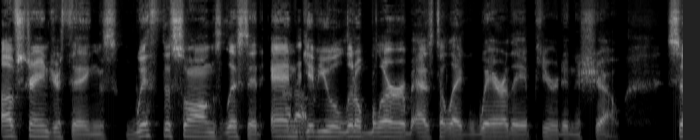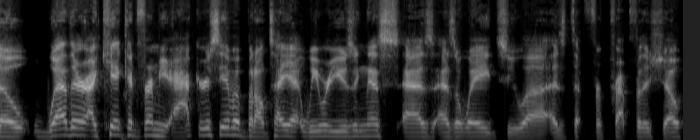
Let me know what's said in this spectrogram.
of Stranger Things with the songs listed and give you a little blurb as to like where they appeared in the show. So whether I can't confirm your accuracy of it, but I'll tell you, we were using this as as a way to uh as to, for prep for the show.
